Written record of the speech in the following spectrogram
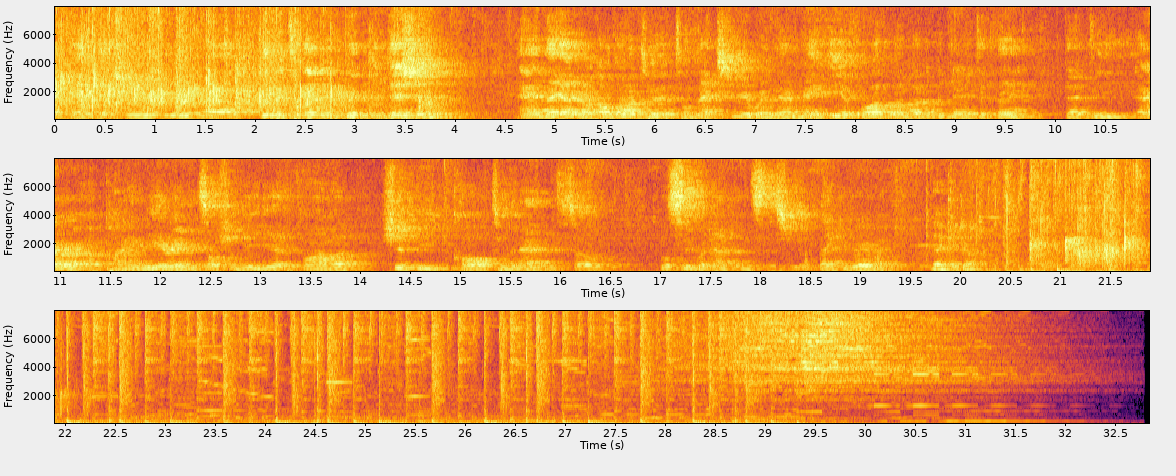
Okay, make sure you uh, give it to them in good condition and they are going to hold on to it until next year when there may be a fourth one, but I'm beginning to think that the era of pioneering in social media and pharma should be called to an end. So we'll see what happens this year. Thank you very much. Thank you, John.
